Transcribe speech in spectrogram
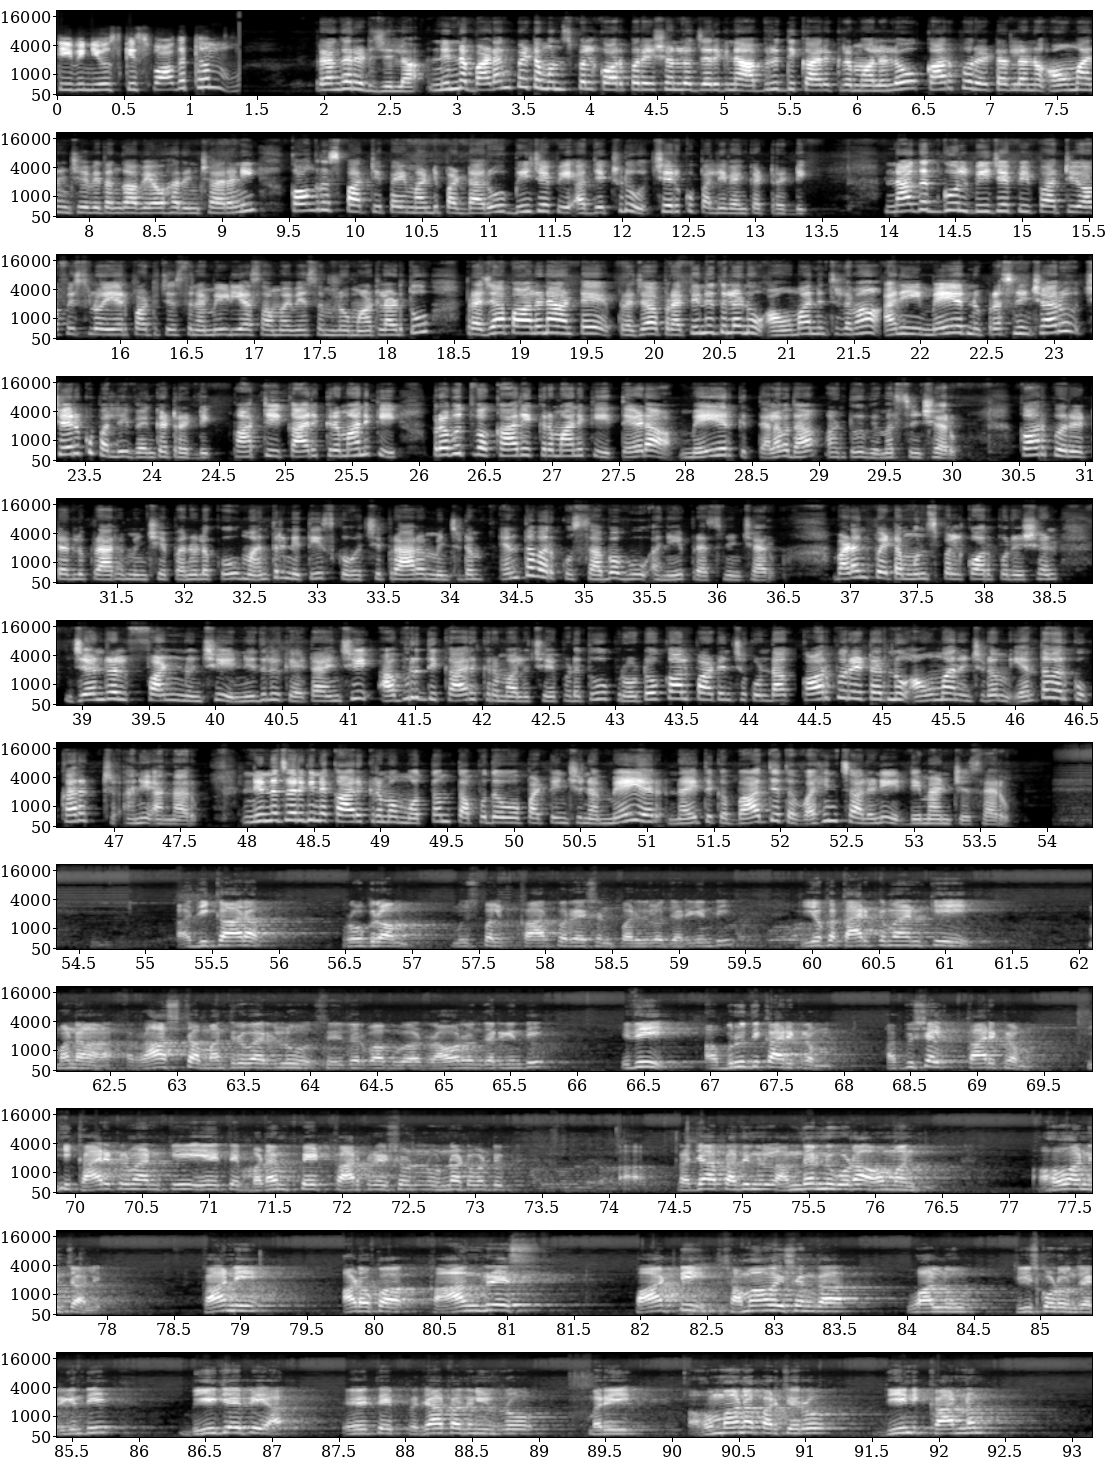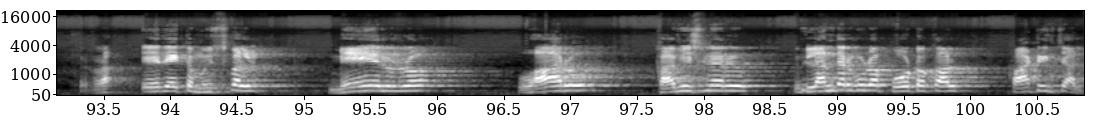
TV న్యూస్కి స్వాగతం. రంగారెడ్డి జిల్లా. నిన్న బడంపేట మున్సిపల్ కార్పొరేషన్లో జరిగిన అభివృద్ధి కార్యక్రమాలలో కార్పొరేటర్లను అవమానించే విధంగా వ్యవహరించారని కాంగ్రెస్ పార్టీపై మండిపడ్డారు బీజేపీ అధ్యక్షుడు చెరుకుపల్లి వెంకట్రెడ్డి. నాగద్గూల్ బీజేపీ పార్టీ ఆఫీసులో ఏర్పాటు చేసిన మీడియా సమావేశంలో మాట్లాడుతూ ప్రజాపాలన అంటే ప్రజా ప్రతినిధులను అవమానించడమా? అని మేయర్ను ప్రశ్నించారు చెరుకుపల్లి వెంకటరెడ్డి. పార్టీ కార్యక్రమానికి ప్రభుత్వ కార్యక్రమానికి తేడా మేయర్కి తెలవదా? అంటూ విమర్శించారు. కార్పొరేటర్లు ప్రారంభించే పనులకు మంత్రిని తీసుకువచ్చి ప్రారంభించడం ఎంతవరకు సబబు? అని ప్రశ్నించారు. Badangpet municipal corporation general fund నుంచి నిధులు కేటాయించి అభివృద్ధి కార్యక్రమాలు చేపడుతూ ప్రోటోకాల్ పాటించకుండా కార్పొరేటర్ను అవమానించడం ఎంతవరకు కరెక్ట్ అని అన్నారు. నిన్న జరిగిన కార్యక్రమం మొత్తం తప్పుదోవ పట్టించిన మేయర్ నైతిక బాధ్యత వహించాలని డిమాండ్ చేశారు. అధికార ప్రోగ్రాం మున్సిపల్ కార్పొరేషన్ పరిధిలో జరిగింది. ఈ యొక్క కార్యక్రమానికి మన రాష్ట్ర మంత్రివర్యులు శ్రీధర్ బాబు గారు రావడం జరిగింది. ఇది అభివృద్ధి కార్యక్రమం అఫీషియల్ కార్యక్రమం. ఈ కార్యక్రమానికి ఏదైతే బడంపేట్ కార్పొరేషన్లో ఉన్నటువంటి ప్రజాప్రతినిధులు అందరినీ కూడా అవమాని ఆహ్వానించాలి. కానీ ఆడొక కాంగ్రెస్ పార్టీ సమావేశంగా వాళ్ళు తీసుకోవడం జరిగింది. బీజేపీ ఏదైతే ప్రజాప్రతినిధులు మరి అవమానపరిచారో దీనికి కారణం ఏదైతే మున్సిపల్ మేయరో వారు కమిషనరు వీళ్ళందరూ కూడా ప్రోటోకాల్ పాటించాలి.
